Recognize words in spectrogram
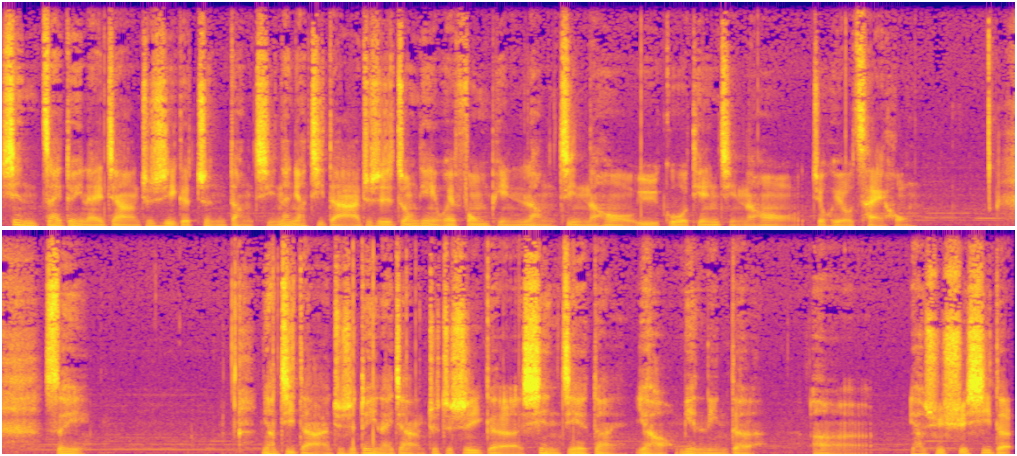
现在对你来讲就是一个震荡期。那你要记得啊，就是中间也会风平浪静，然后雨过天晴，然后就会有彩虹，所以。你要记得啊，就是对你来讲，就只是一个现阶段要面临的，呃，要去学习的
